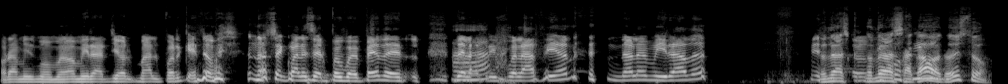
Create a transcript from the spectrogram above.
ahora mismo me va a mirar yo mal porque no, no sé cuál es el PvP de, de la tripulación, no lo he mirado. ¿Dónde lo has, ¿dónde lo has sacado todo esto?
